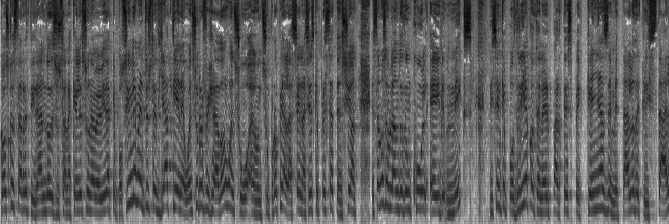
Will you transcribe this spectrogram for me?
Costco está retirando de sus anaqueles una bebida que posiblemente usted ya tiene o en su refrigerador o en su, en su propia alacena, así es que preste atención. Estamos hablando de un Cool Aid Mix. Dicen que podría contener partes pequeñas de metal o de cristal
